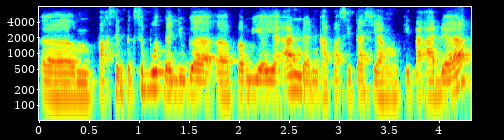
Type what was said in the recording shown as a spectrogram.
um, vaksin tersebut dan juga uh, pembiayaan dan kapasitas yang kita ada.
